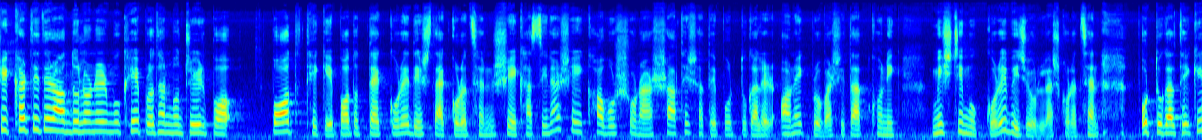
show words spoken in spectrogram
শিক্ষার্থীদের আন্দোলনের মুখে প্রধানমন্ত্রীর পদ থেকে পদত্যাগ করে দেশ ত্যাগ করেছেন শেখ হাসিনা। সেই খবর শোনার সাথে সাথে পর্তুগালের অনেক প্রবাসী তাৎক্ষণিক মিষ্টিমুখ করে বিজয় উল্লাস করেছেন। পর্তুগাল থেকে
